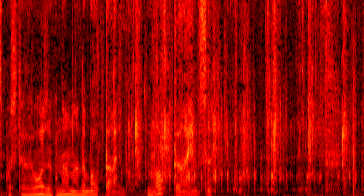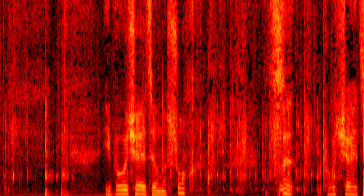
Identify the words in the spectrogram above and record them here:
Спустили воздух, нам треба болтати. Болтаємо. І виходить у нас що? Це виходить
